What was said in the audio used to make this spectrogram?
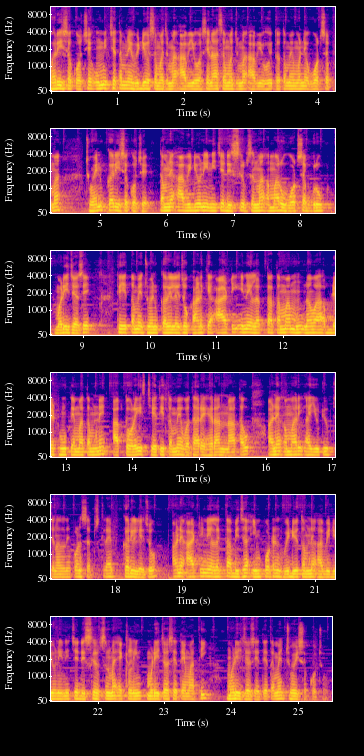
ભરી શકો છો. ઉમ્મીદ છે તમને વીડિયો સમજમાં આવ્યો હશે. ના સમજમાં આવ્યો હોય તો તમે મને વોટ્સઅપમાં જોઈન કરી શકો છો. તમને આ વિડીયોની નીચે ડિસ્ક્રિપ્શનમાં અમારું વોટ્સઅપ ગ્રુપ મળી જશે. તે તમે જોઈન કરી લેજો. કારણ કે આરટીઈને લગતા તમામ નવા અપડેટ હું તેમાં તમને આપતો રહીશ. જેથી તમે વધારે હેરાન ના થાવ. અને અમારી આ યુટ્યુબ ચેનલને પણ સબસ્ક્રાઇબ કરી લેજો. અને આરટીને લગતા બીજા ઇમ્પોર્ટન્ટ વીડિયો તમને આ વિડીયોની નીચે ડિસ્ક્રિપ્શનમાં એક લિંક મળી જશે. તેમાંથી મળી જશે. તે તમે જોઈ શકો છો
